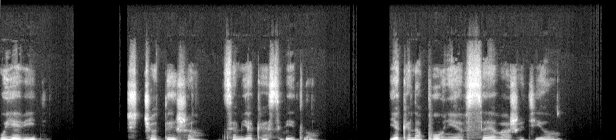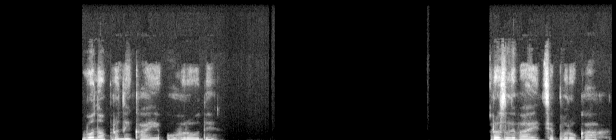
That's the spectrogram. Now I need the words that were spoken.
Уявіть, що тиша це м'яке світло, яке наповнює все ваше тіло. Воно проникає у груди, розливається по руках,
